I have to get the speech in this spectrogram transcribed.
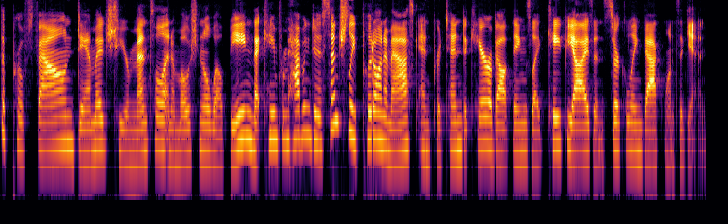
the profound damage to your mental and emotional well being that came from having to essentially put on a mask and pretend to care about things like KPIs and circling back once again?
